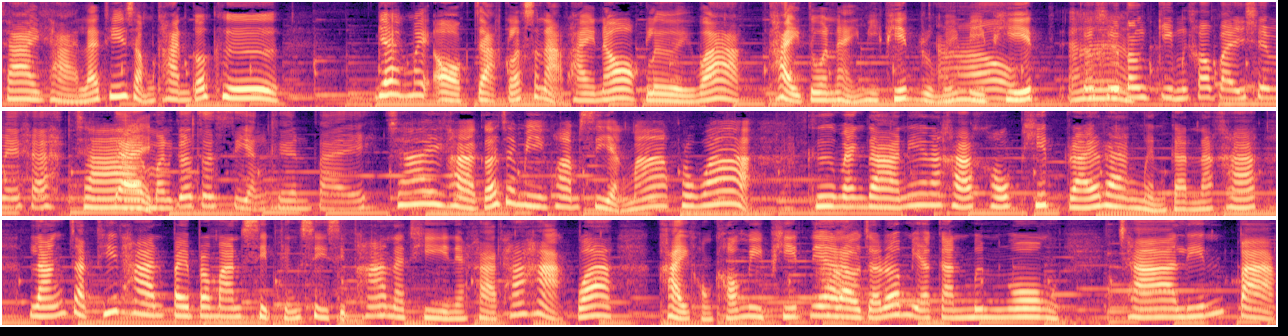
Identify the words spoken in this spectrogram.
ใช่ค่ะ และที่สำคัญก็คือ แยกไม่ออกจากลักษณะภายนอกเลยว่า ไข่ตัวไหนมีพิษหรือไม่มีพิษ ก็คือต้องกินเข้าไปใช่ไหมคะใช่แต่มันก็จะเสี่ยงเกินไป ใช่ค่ะก็จะมีความเสี่ยงมาก เพราะว่าคือแมงดาเนี่ยนะคะเขาพิษร้ายแรงเหมือนกันนะคะ หลังจากที่ทานไปประมาณ 10-45 นาทีเนี่ยค่ะถ้าหากว่าไข่ของเขามีพิษเนี่ยค่ะเราจะเริ่มมีอาการมึนงง ชาลิ้นปาก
